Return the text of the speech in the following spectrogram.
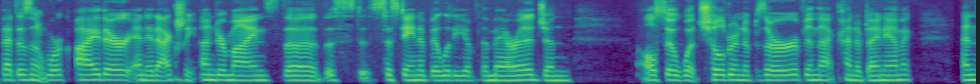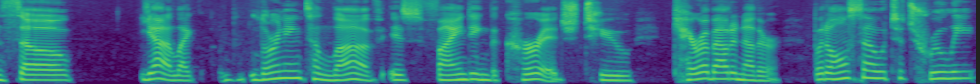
That doesn't work either, and it actually undermines the the st- sustainability of the marriage and also what children observe in that kind of dynamic. And so, yeah, like learning to love is finding the courage to care about another, but also to truly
